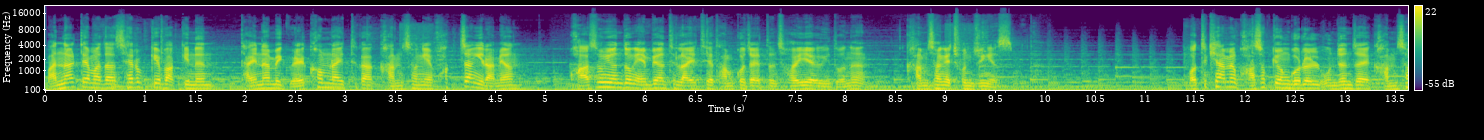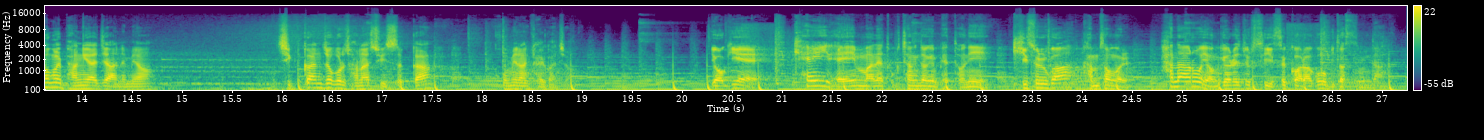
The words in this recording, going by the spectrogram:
만날 때마다 새롭게 바뀌는 다이나믹 웰컴 라이트가 감성의 확장이라면 과속연동 앰비언트 라이트에 담고자 했던 저희의 의도는 감성의 존중이었습니다. 어떻게 하면 과속 경고를 운전자의 감성을 방해하지 않으며 직관적으로 전할 수 있을까 고민한 결과죠. 여기에 KA만의 독창적인 패턴이 기술과 감성을 하나로 연결해 줄 수 있을 거라고 믿었습니다.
